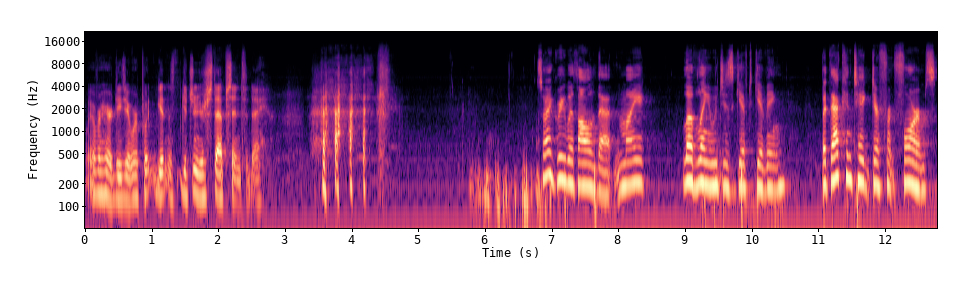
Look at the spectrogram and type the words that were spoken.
Way over here, DJ. We're putting getting getting your steps in today. so I agree with all of that. My love language is gift giving, but that can take different forms.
